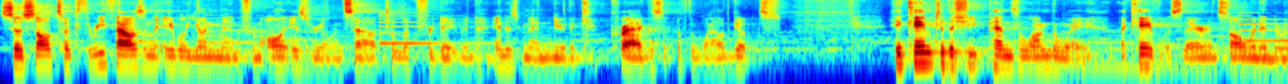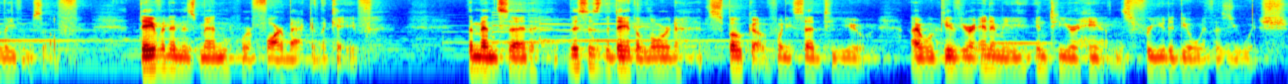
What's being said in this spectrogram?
So Saul took 3,000 able young men from all Israel and set out to look for David and his men near the crags of the wild goats. He came to the sheep pens along the way. A cave was there, and Saul went in to relieve himself. David and his men were far back in the cave. The men said, This is the day the Lord spoke of when he said to you, I will give your enemy into your hands for you to deal with as you wish.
